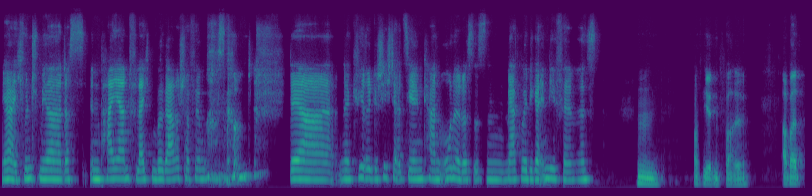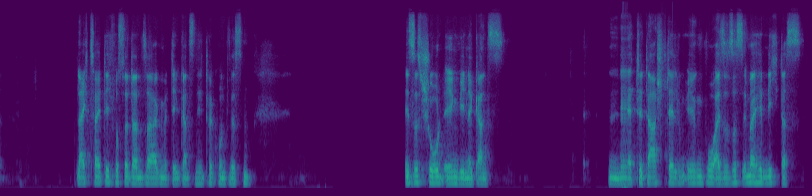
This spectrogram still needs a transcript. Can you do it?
ja, ich wünsche mir, dass in ein paar Jahren vielleicht ein bulgarischer Film rauskommt, der eine queere Geschichte erzählen kann, ohne dass es ein merkwürdiger Indie-Film ist. Hm, auf jeden Fall. Aber gleichzeitig musst du dann sagen, mit dem ganzen Hintergrundwissen, ist es schon irgendwie eine ganz nette Darstellung irgendwo. Also es ist immerhin nicht das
